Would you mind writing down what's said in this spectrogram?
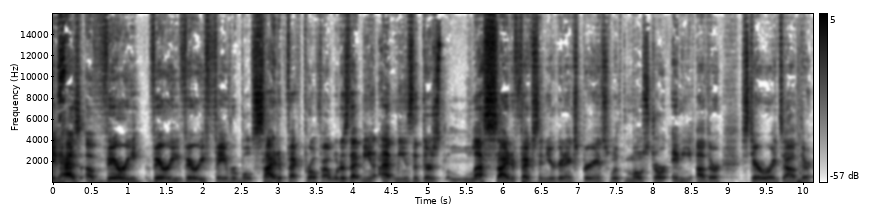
it has a very, very, very favorable side effect profile. What does that mean? That means that there's less side effects than you're going to experience with most or any other steroids out there.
